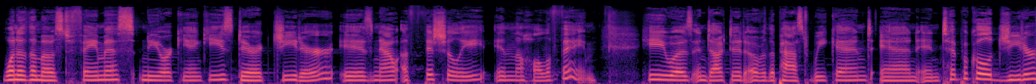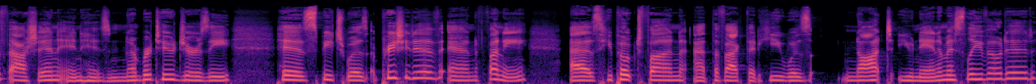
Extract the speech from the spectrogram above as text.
One of the most famous New York Yankees, Derek Jeter, is now officially in the Hall of Fame. He was inducted over the past weekend, and in typical Jeter fashion, in his number two jersey, his speech was appreciative and funny as he poked fun at the fact that he was not unanimously voted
